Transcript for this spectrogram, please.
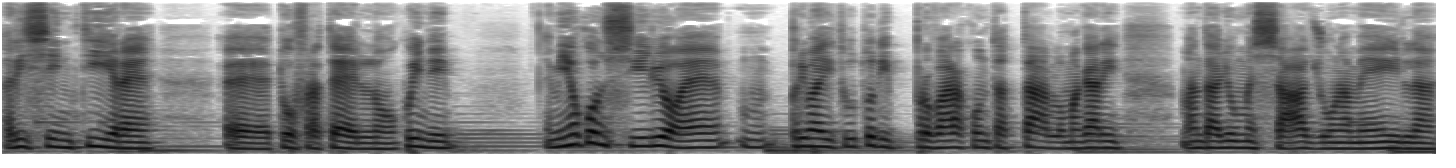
risentire eh, tuo fratello. Quindi il mio consiglio è mh, mm, prima di tutto di provare a contattarlo, magari mandargli un messaggio, una mail.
